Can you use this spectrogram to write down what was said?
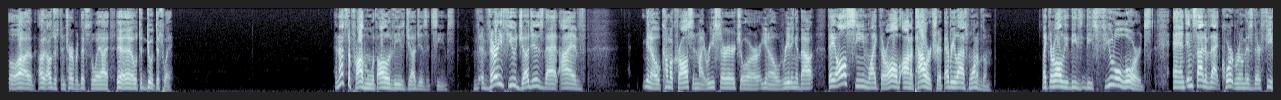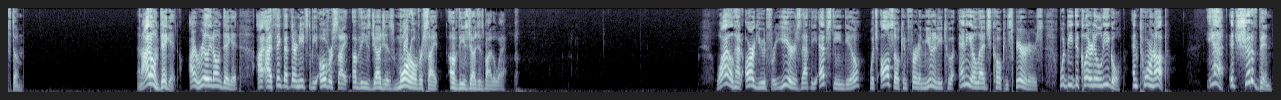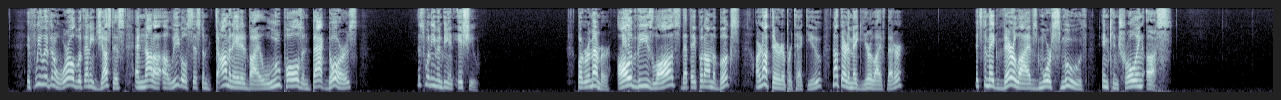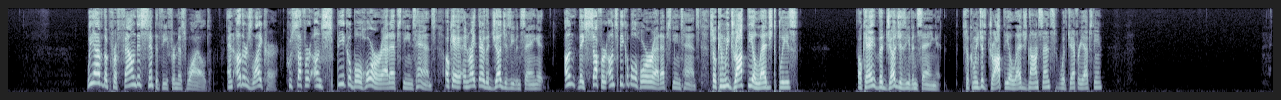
Oh, I, I'll just interpret this the way I, yeah, yeah, to do it this way. And that's the problem with all of these judges, it seems. Very few judges that I've, you know, come across in my research or, you know, reading about, they all seem like they're all on a power trip, every last one of them. Like they're all these, these feudal lords. And inside of that courtroom is their fiefdom. And I don't dig it. I really don't dig it. I, I think that there needs to be oversight of these judges, more oversight of these judges, by the way. Wild had argued for years that the Epstein deal, which also conferred immunity to any alleged co conspirators, would be declared illegal and torn up. Yeah, it should have been. If we lived in a world with any justice and not a, a legal system dominated by loopholes and back doors, this wouldn't even be an issue. But remember, all of these laws that they put on the books are not there to protect you, not there to make your life better. It's to make their lives more smooth in controlling us. We have the profoundest sympathy for Miss Wild and others like her who suffered unspeakable horror at Epstein's hands. Okay, and right there, the judge is even saying it un- they suffered unspeakable horror at Epstein's hands. So can we drop the alleged, please? Okay, the judge is even saying it. So can we just drop the alleged nonsense with Jeffrey Epstein?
